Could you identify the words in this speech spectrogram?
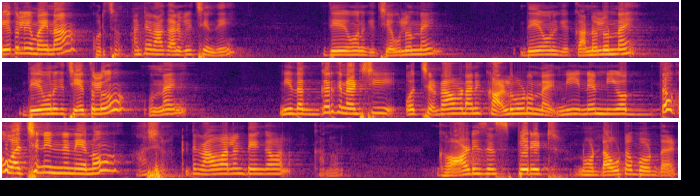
చేతులు ఏమైనా? కూర్చో. అంటే నాకు అనిపించింది దేవునికి చెవులు ఉన్నాయి దేవునికి కన్నులు ఉన్నాయి దేవునికి చేతులు ఉన్నాయి. నీ దగ్గరికి నడిచి వచ్చి రావడానికి కాళ్ళు కూడా ఉన్నాయి. నీ నేను నీ వద్దకు వచ్చి నిన్ను నేను ఆశ అంటే రావాలంటే ఏం కావాలి? కనులు God is a spirit no doubt about that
